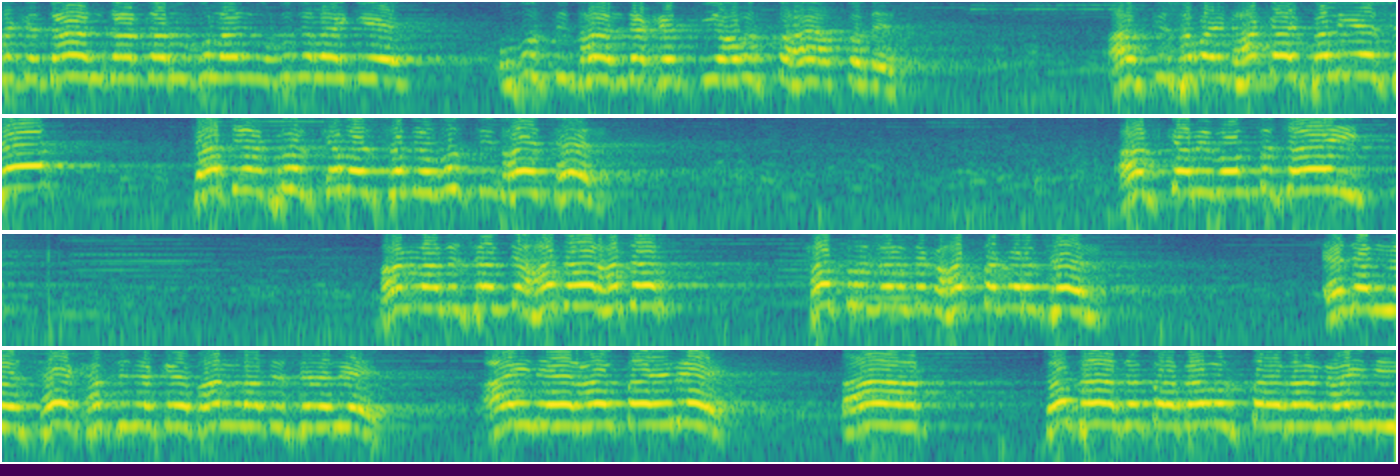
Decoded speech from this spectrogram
থাকে, যান, যার যার উপজেলায় গিয়ে উপস্থিত হন, দেখেন কি অবস্থা হয় আপনাদের। আজকে সবাই ঢাকায় পালিয়ে এসে জাতীয় প্রেস ক্লাবের সামনে উপস্থিত হয়েছেন। আজকে আমি বলতে চাই, বাংলাদেশের যে হাজার হাজার ছাত্র জনতাকে হত্যা করেছেন, এজন্য শেখ হাসিনাকে বাংলাদেশে এনে, আইনের আওতায় এনে, তার যথাযথ ব্যবস্থা এবং আইনি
